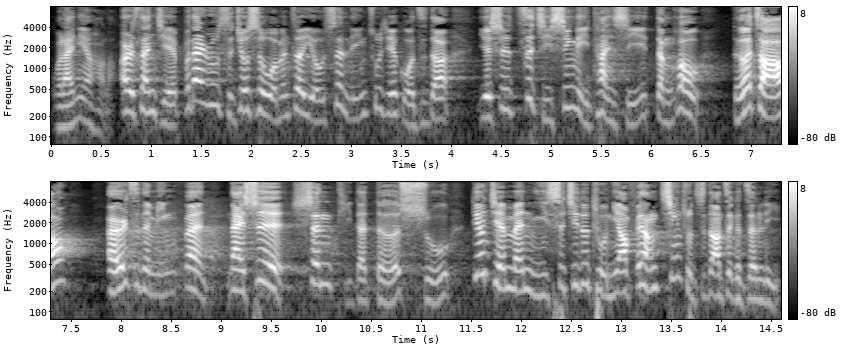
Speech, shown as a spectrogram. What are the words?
我来念好了。二十三节，不但如此，就是我们这有圣灵初结果子的，也是自己心里叹息，等候得着儿子的名分，乃是身体的得赎。弟兄姐妹们，你是基督徒，你要非常清楚知道这个真理。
